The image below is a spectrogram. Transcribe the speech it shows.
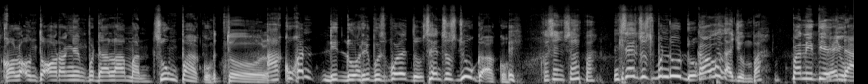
Kalau untuk orang yang pedalaman, sumpah aku. Betul. Aku kan di 2010 itu sensus juga aku. Kau sensus apa? Sensus penduduk. Kau nggak jumpa? Panitia Beda, juga.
